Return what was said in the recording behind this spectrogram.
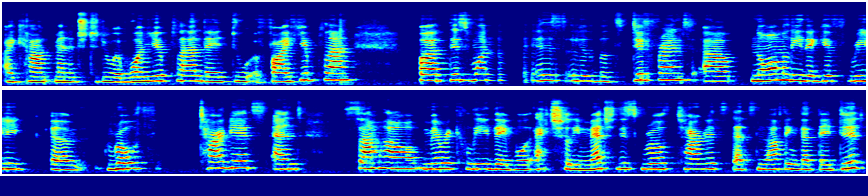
I can't manage to do a one-year plan. They do a five-year plan. But this one is a little bit different. Uh, normally, they give really um, growth targets and somehow miraculously they will actually match these growth targets. That's nothing that they did.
